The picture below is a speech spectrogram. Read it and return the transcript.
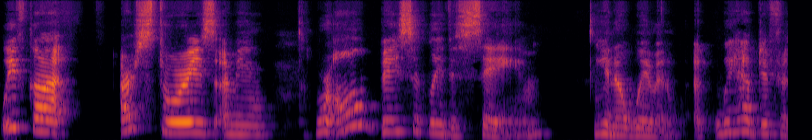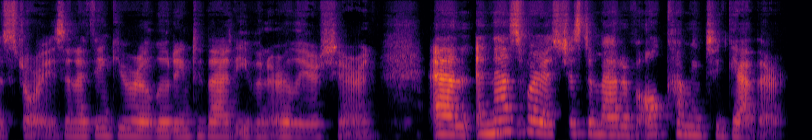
we've got our stories. I mean, we're all basically the same, you know, women. Uh, we have different stories. And I think you were alluding to that even earlier, Sharon. And and that's where it's just a matter of all coming together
